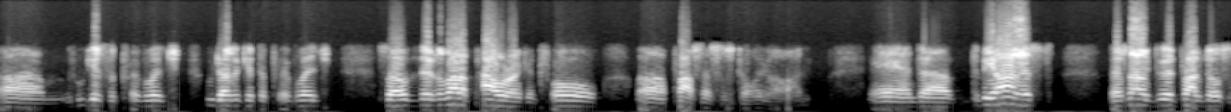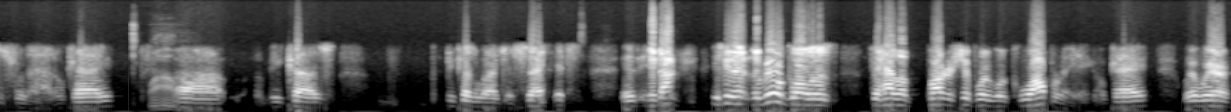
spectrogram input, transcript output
um, who gets the privilege, who doesn't get the privilege. So there's a lot of power and control uh, processes going on. And uh, to be honest, that's not a good prognosis for that. Okay. Wow. Uh, because because of what I just said, it's it, you're not. You see, the, the real goal is to have a partnership where we're cooperating. Okay, where we're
